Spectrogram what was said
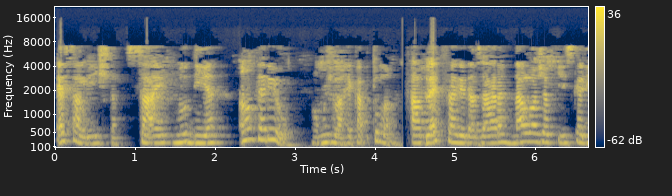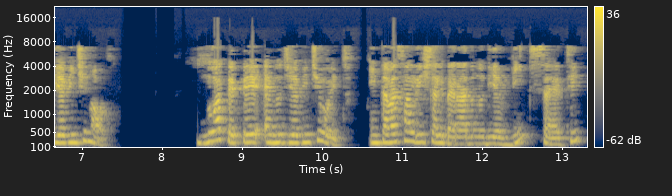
Essa lista sai no dia anterior. Vamos lá, recapitulando. A Black Friday da Zara na loja física é dia 29. No app é no dia 28. Então, essa lista é liberada no dia 27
